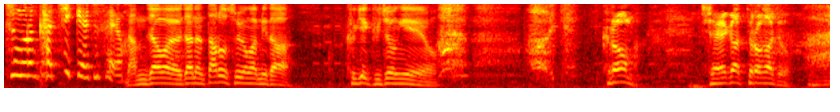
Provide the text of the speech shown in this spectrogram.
준호랑 같이 있게 해주세요. 남자와 여자는 따로 수용합니다. 그게 규정이에요. 그럼 제가 들어가죠. 아,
